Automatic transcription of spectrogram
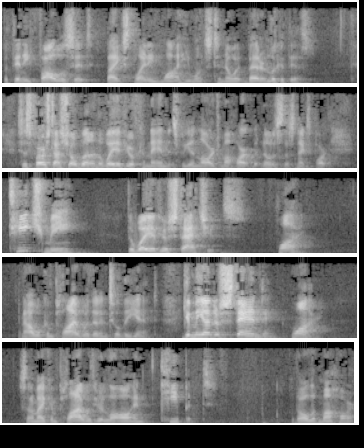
But then he follows it by explaining why he wants to know it better. Look at this. He says, First I shall run in the way of your commandments, for you enlarge my heart. But notice this next part. Teach me the way of your statutes. Why? And I will comply with it until the end. Give me understanding. Why? So that I may comply with your law and keep it with all of my heart.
